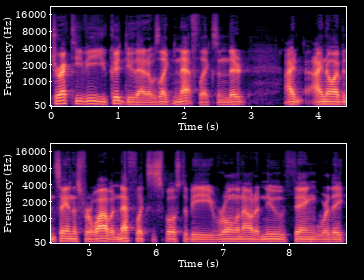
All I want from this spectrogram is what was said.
direct TV, you could do that. It was like Netflix, and they're I I know I've been saying this for a while, but Netflix is supposed to be rolling out a new thing where they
